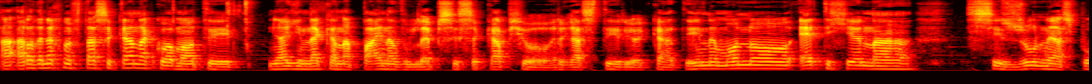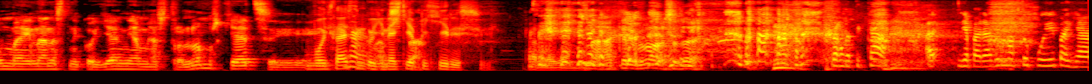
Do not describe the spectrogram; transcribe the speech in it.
Άρα δεν έχουμε φτάσει καν ακόμα ότι μια γυναίκα να πάει να δουλέψει σε κάποιο εργαστήριο ή κάτι. Είναι μόνο έτυχε να συζούνε ας πούμε ή να είναι στην οικογένεια με αστρονόμους και έτσι. Βοηθάει στην οικογενειακή επιχείρηση. Ναι, ακριβώς. Ναι. Πραγματικά. Για παράδειγμα αυτό που είπα για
